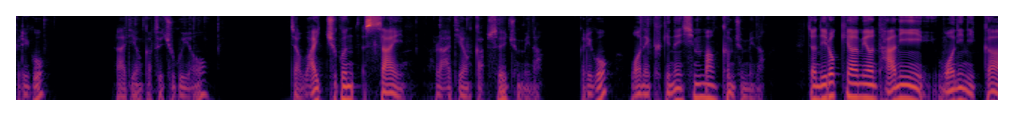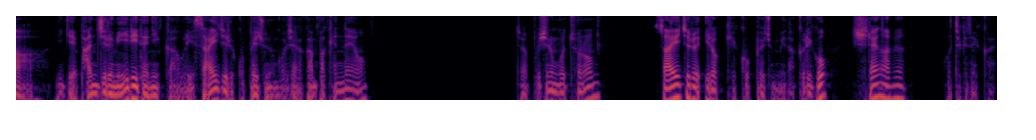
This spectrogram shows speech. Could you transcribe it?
그리고 라디언 값을 주고요. 자, y축은 사인, 라디언 값을 줍니다. 그리고 원의 크기는 10만큼 줍니다. 자, 이렇게 하면 단위 원이니까 이게 반지름이 1이 되니까 우리 사이즈를 곱해주는 거 제가 깜빡했네요. 자, 보시는 것처럼 사이즈를 이렇게 곱해줍니다. 그리고 실행하면 어떻게 될까요?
